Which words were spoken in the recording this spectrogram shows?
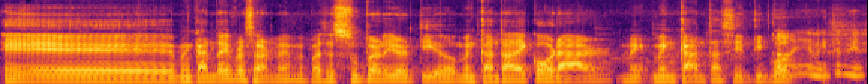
Eh, me encanta disfrazarme, me parece súper divertido. Me encanta decorar. Me, me encanta así, tipo. Ay, a mí también.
